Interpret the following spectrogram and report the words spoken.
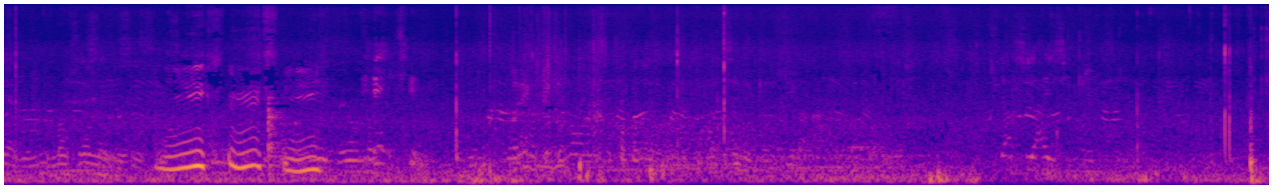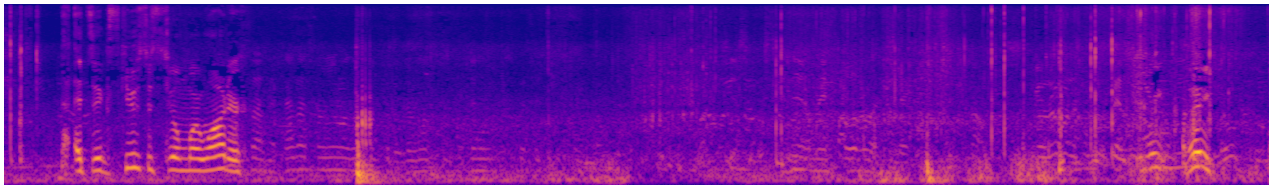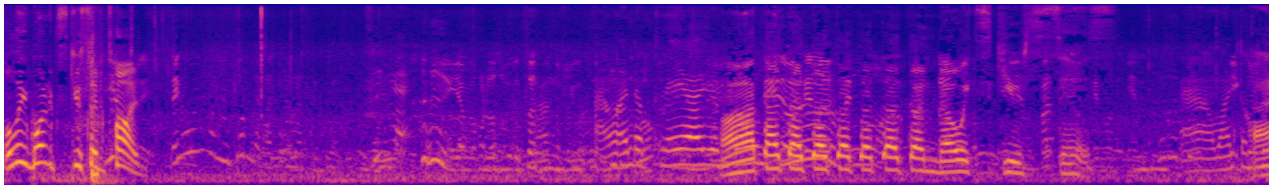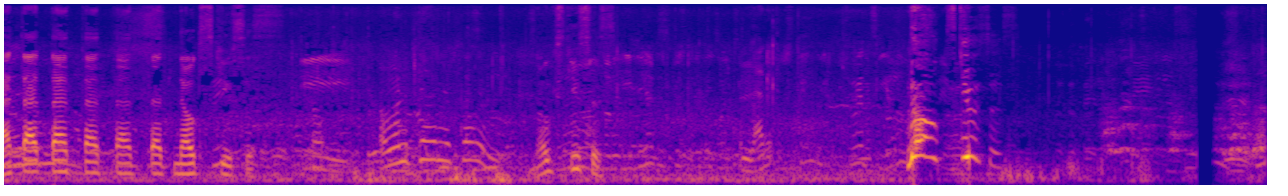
It's an excuse to steal more water. Hey, only one excuse at a time. I want to play on your Ah, phone. da, da, da, da, da, da, da, no excuses. I want to Ah, da, da, da, da, da, no excuses. I want to play on your phone. No excuses. No excuses.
